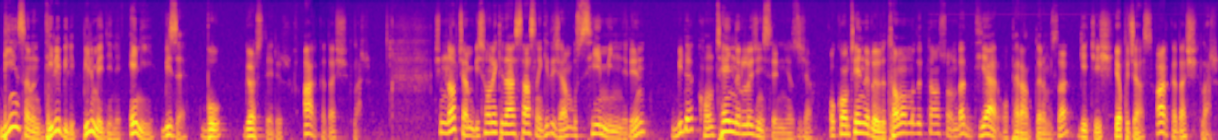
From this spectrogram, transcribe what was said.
bir insanın dili bilip bilmediğini en iyi bize bu gösterir arkadaşlar. Şimdi ne yapacağım? Bir sonraki ders aslında gideceğim. Bu C-min'lerin bir de containerlı cinslerini yazacağım. O containerları tamamladıktan sonra da diğer operantlarımıza geçiş yapacağız arkadaşlar.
